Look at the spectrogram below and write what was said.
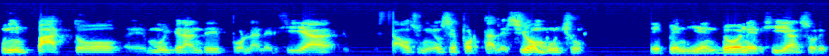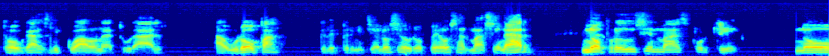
un impacto eh, muy grande por la energía. Estados Unidos se fortaleció mucho dependiendo energía, sobre todo gas licuado natural, a Europa, que le permitió a los europeos almacenar no producen más porque no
